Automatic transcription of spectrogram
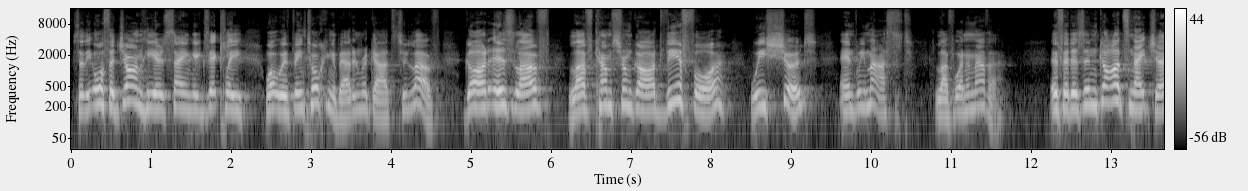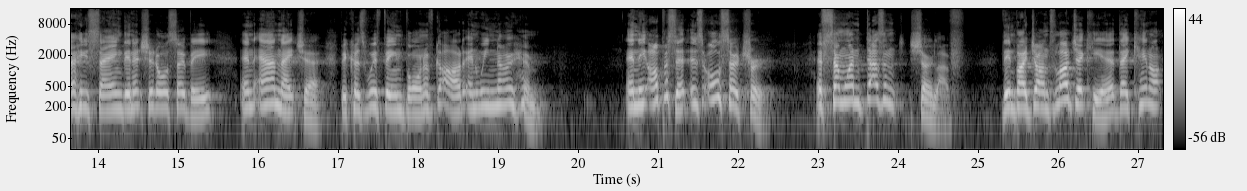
So the author John here is saying exactly what we've been talking about in regards to love. God is love, love comes from God, therefore, we should and we must love one another. If it is in God's nature, he's saying, then it should also be in our nature because we've been born of God and we know him. And the opposite is also true. If someone doesn't show love, then by John's logic here, they cannot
